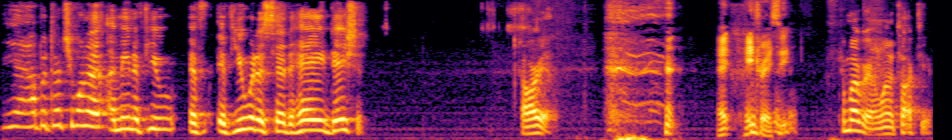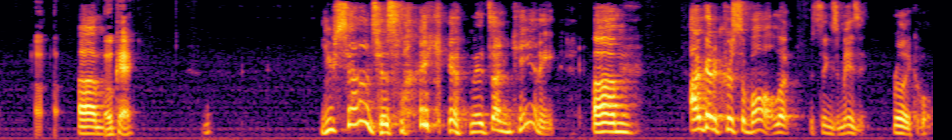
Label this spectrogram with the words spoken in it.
Yeah, but don't you want to? I mean, if you if if you would have said, "Hey, Daishen, how are you?" hey, hey, Tracy, come over. I want to talk to you. Uh, um, okay. You sound just like him. It's uncanny. Um, I've got a crystal ball. Look, this thing's amazing. Really cool.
